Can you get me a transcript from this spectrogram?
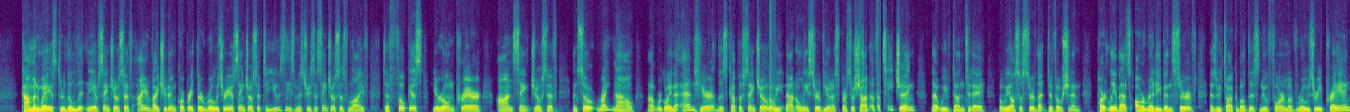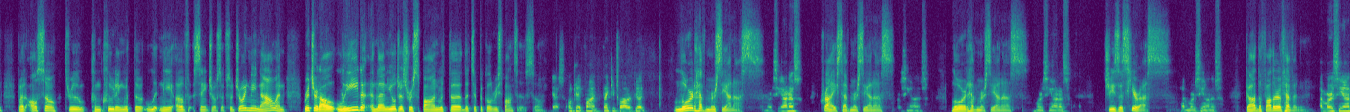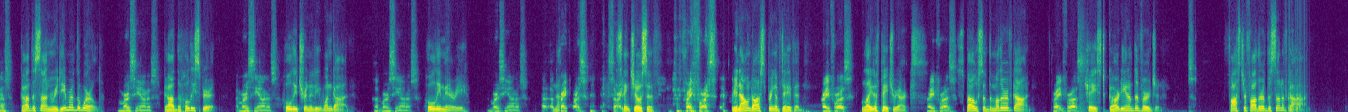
Common ways through the litany of Saint Joseph. I invite you to incorporate the rosary of Saint Joseph to use these mysteries of Saint Joseph's life to focus your own prayer on Saint Joseph. And so, right now, uh, we're going to end here this cup of Saint Joe. We not only serve you an espresso shot of teaching that we've done today, but we also serve that devotion. And partly that's already been served as we talk about this new form of rosary praying, but also through concluding with the litany of Saint Joseph. So join me now and Richard, I'll lead and then you'll just respond with the, the typical responses. So, Yes. Okay. Fine. Thank you, Father. Good. Lord, have mercy on us. Mercy on us. Christ, have mercy on us. Mercy on us. Lord, have mercy on us. Mercy on us. Jesus, hear us. Have mercy on us. God, the Father of heaven, Have mercy on us. God, the Son, Redeemer of the world, Mercy on us. God, the Holy Spirit, Have mercy on us. Holy Trinity, one God, Have mercy on us. Holy Mary, Mercy on us. Uh, uh, No. Pray for us. Sorry. Saint Joseph, Pray for us. renowned offspring of David, Pray for us. light of patriarchs, Pray for us. spouse of the Mother of God, Pray for us. chaste guardian of the Virgin, foster father of the Son of God,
